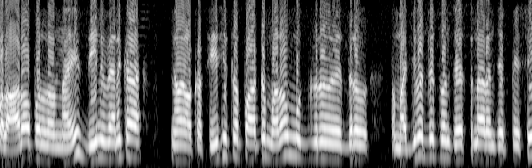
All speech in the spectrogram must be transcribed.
పలు ఆరోపణలు ఉన్నాయి. దీని వెనుక ఒక సీసీతో పాటు మరో ముగ్గురు ఇద్దరు మధ్యవర్తిత్వం చేస్తున్నారని చెప్పేసి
